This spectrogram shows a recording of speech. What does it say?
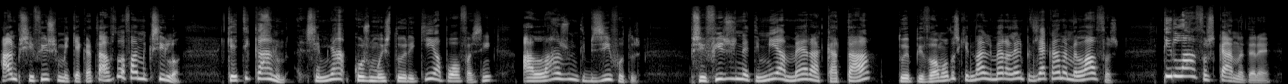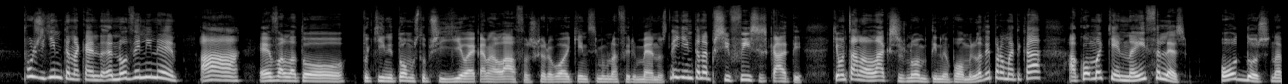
Αν ψηφίσουμε και κατά αυτό, θα φάμε ξύλο. Και τι κάνουν. Σε μια κοσμοϊστορική απόφαση αλλάζουν την ψήφο τους. Ψηφίζουν τη μία μέρα κατά του επιδόματος και την άλλη μέρα λένε: Παιδιά, κάναμε λάθος. Τι λάθος κάνατε, ρε πώς γίνεται να κάνει. Ενώ δεν είναι. Α, έβαλα το, το κινητό μου στο ψυγείο, έκανα λάθος, ξέρω εγώ, εκείνη τη στιγμή ήμουν αφηρημένος. Δεν γίνεται να ψηφίσεις κάτι και μετά να αλλάξεις γνώμη την επόμενη. Δηλαδή, πραγματικά, ακόμα και να ήθελες όντως να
